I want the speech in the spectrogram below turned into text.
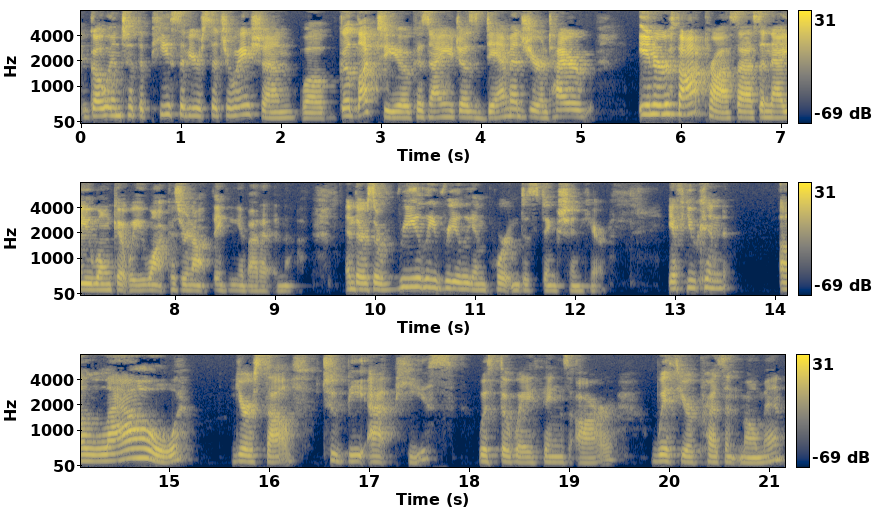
to go into the piece of your situation, well, good luck to you because now you just damage your entire inner thought process and now you won't get what you want because you're not thinking about it enough. And there's a really, really important distinction here. If you can allow yourself to be at peace with the way things are, with your present moment,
